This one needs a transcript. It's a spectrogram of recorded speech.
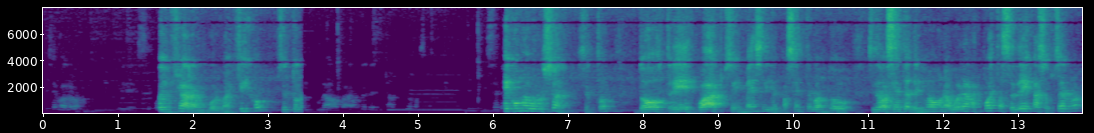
ese balón se puede inflar a un volumen fijo, ¿cierto? Y se ve cómo evoluciona, ¿cierto? dos, tres, cuatro, seis meses y el paciente cuando, si el paciente ha tenido una buena respuesta, se deja, se observa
